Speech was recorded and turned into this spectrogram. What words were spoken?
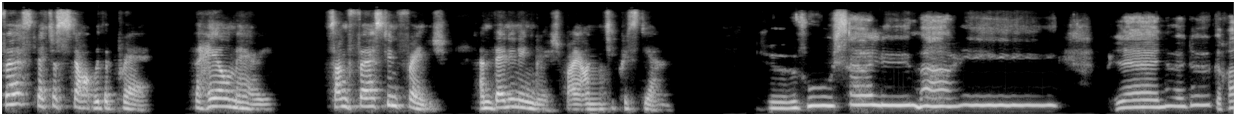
First, let us start with a prayer, the Hail Mary, sung first in French and then in English by Auntie Christiane. Je vous salue Marie, pleine de grâce.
